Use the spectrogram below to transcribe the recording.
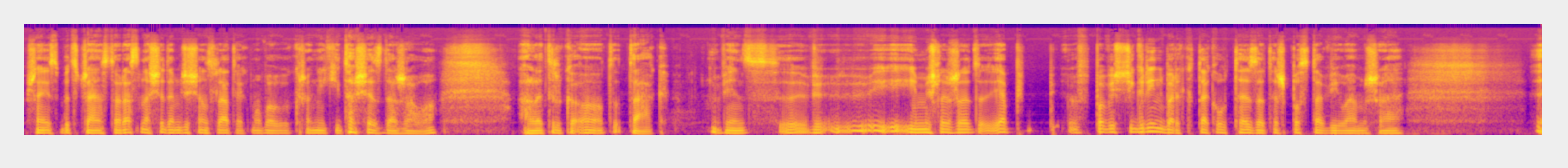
przynajmniej zbyt często. Raz na 70 lat, jak mówiły kroniki, to się zdarzało, ale tylko o, to, tak. Więc w- i, i myślę, że ja w powieści Greenberg taką tezę też postawiłem, że y,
